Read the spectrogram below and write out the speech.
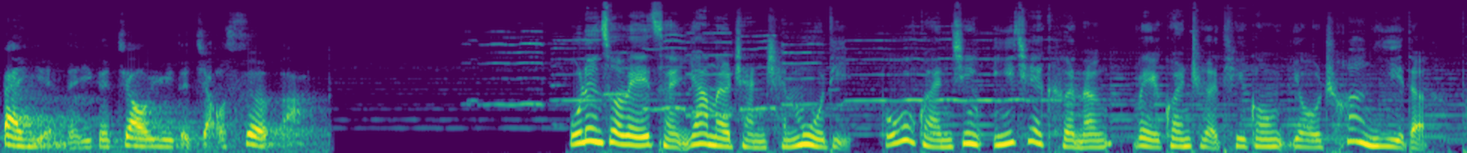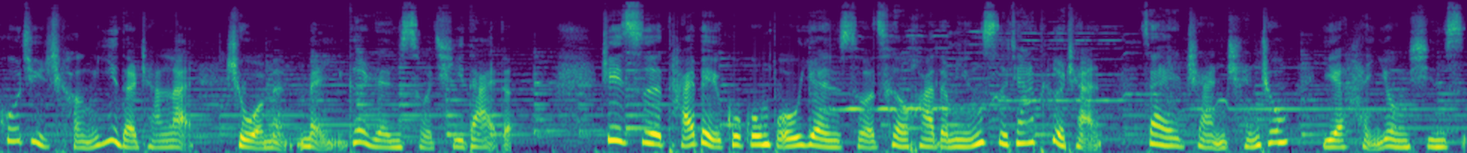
扮演的一个教育的角色吧。无论作为怎样的展陈目的，博物馆尽一切可能为观者提供有创意的、颇具诚意的展览，是我们每一个人所期待的。这次台北故宫博物院所策划的“明四家”特展，在展陈中也很用心思。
